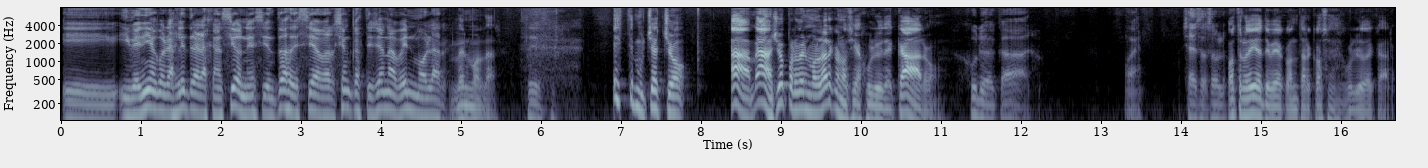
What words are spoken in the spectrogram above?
Y, y venía con las letras de las canciones y en todas decía versión castellana Ben Molar. Ben Molar. Sí, sí. Este muchacho. Ah, ah, yo por Ben Molar conocí a Julio De Caro. Julio de Caro. Bueno, ya eso solo. Otro día te voy a contar cosas de Julio De Caro.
